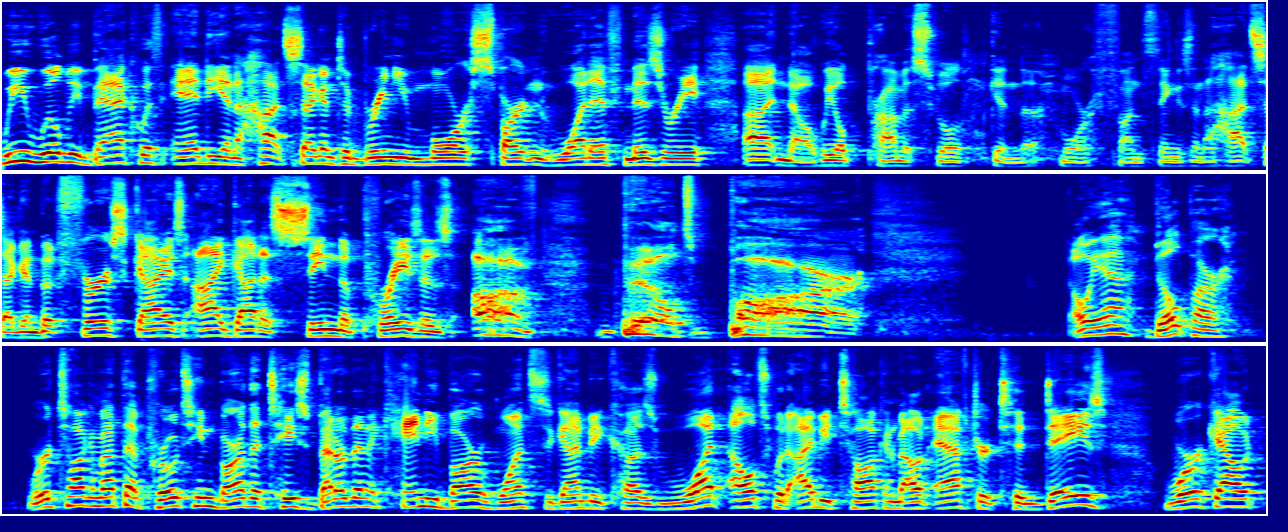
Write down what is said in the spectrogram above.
We will be back with Andy in a hot second to bring you more Spartan what if misery. Uh, no, we'll promise we'll get into more fun things in a hot second. But first, guys, I gotta sing the praises of Built Bar. Oh, yeah, Built Bar. We're talking about that protein bar that tastes better than a candy bar once again, because what else would I be talking about after today's workout?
